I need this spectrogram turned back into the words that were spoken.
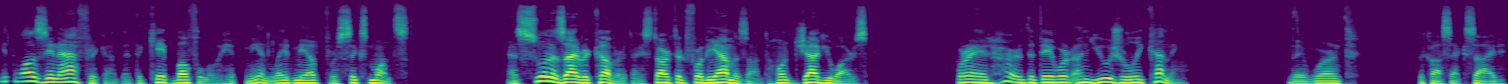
it was in Africa that the Cape buffalo hit me and laid me up for six months. As soon as I recovered, I started for the Amazon to hunt jaguars, for I had heard that they were unusually cunning. They weren't, the Cossack sighed.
